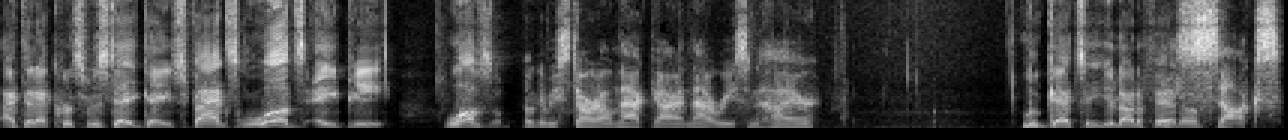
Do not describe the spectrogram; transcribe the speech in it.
after that Christmas Day game. Spags loves AP. Loves him. Don't get me started on that guy and that recent hire. Luke Getsy, you're not a fan He of? sucks.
